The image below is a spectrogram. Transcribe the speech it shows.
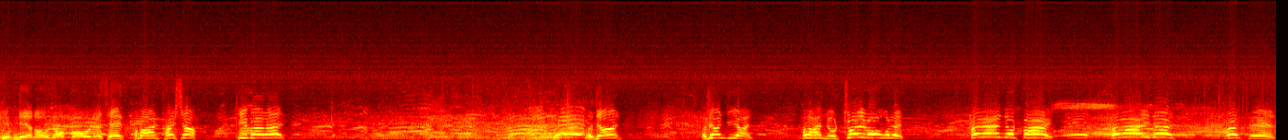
Keep him there now, no foul, that's it. Come on, pressure. Keep on it. Well done. Well done, Dion. Come on, no, drive over it. Come on, not fight. Come on, not. Well played.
